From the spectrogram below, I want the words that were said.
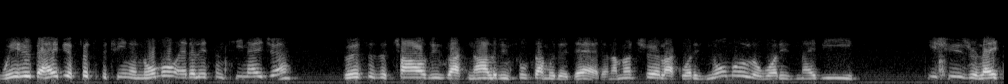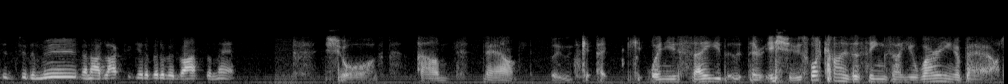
where her behavior fits between a normal adolescent teenager versus a child who's like now living full time with her dad. And I'm not sure like what is normal or what is maybe issues related to the move, and I'd like to get a bit of advice on that. Sure. Um, now, when you say there are issues, what kinds of things are you worrying about?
